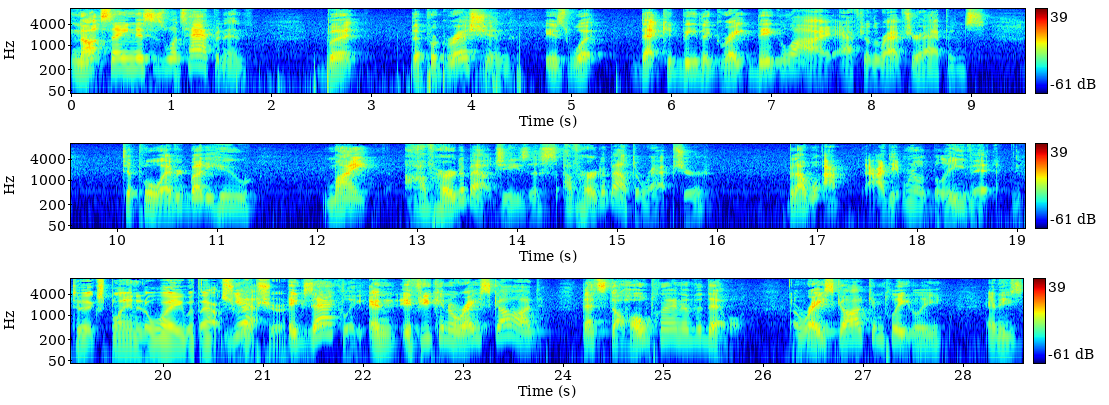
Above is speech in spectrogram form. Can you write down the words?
not saying this is what's happening, but the progression is what that could be the great big lie after the rapture happens to pull everybody who might I've heard about Jesus, I've heard about the rapture, but I, I I didn't really believe it. To explain it away without scripture. Yeah, exactly. And if you can erase God, that's the whole plan of the devil. Erase God completely, and he's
